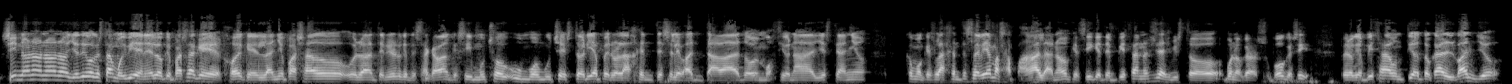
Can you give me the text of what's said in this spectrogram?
Sí, no, no, no, no, yo digo que está muy bien, ¿eh? Lo que pasa que, joder, que el año pasado o el anterior que te sacaban que sí, mucho humo, mucha historia, pero la gente se levantaba todo emocionada y este año como que la gente se le veía más apagada, ¿no? Que sí, que te empieza, no sé si has visto, bueno, claro, supongo que sí, pero que empieza un tío a tocar el banjo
